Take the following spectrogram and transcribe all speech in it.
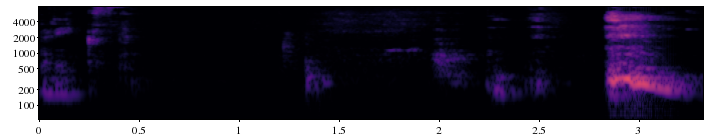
BRICS.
